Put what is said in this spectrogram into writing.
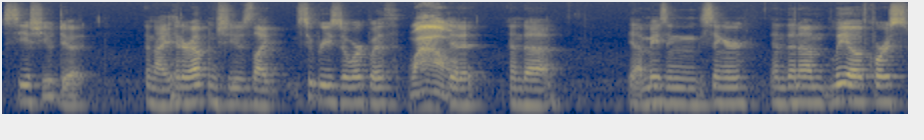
see if she would do it? And I hit her up, and she was like super easy to work with. Wow. Did it, and uh, yeah, amazing singer. And then um, Leo, of course,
